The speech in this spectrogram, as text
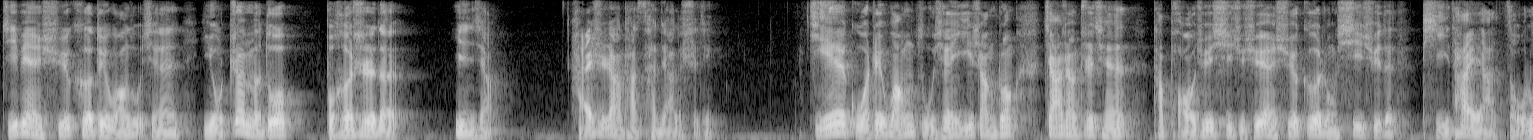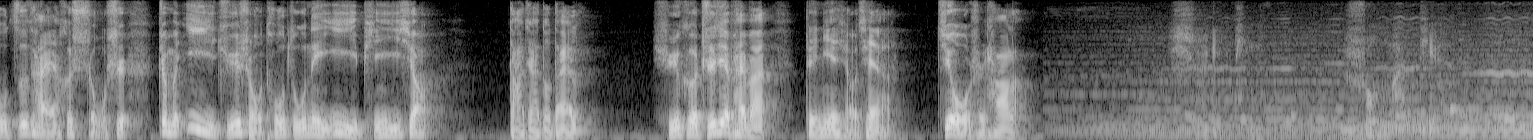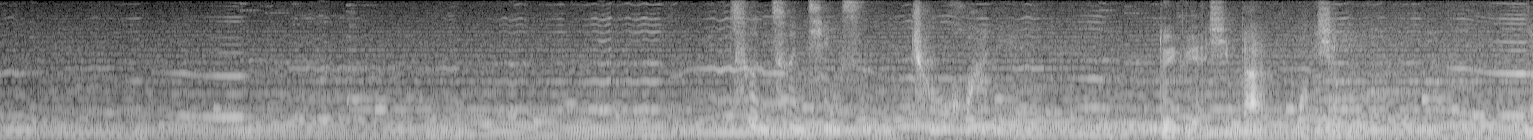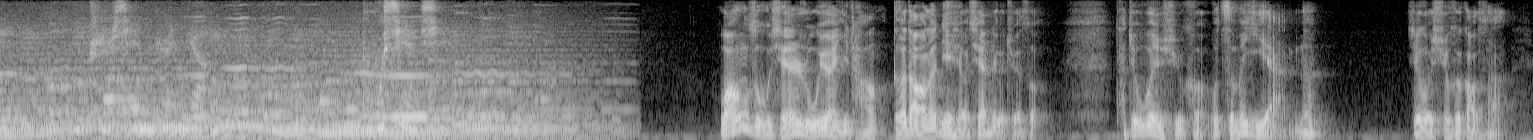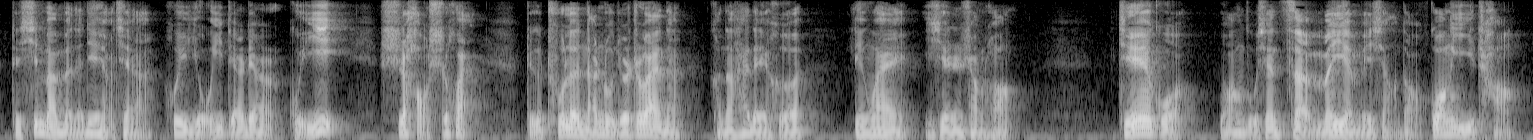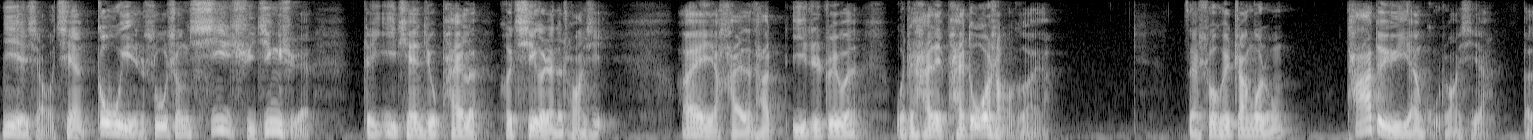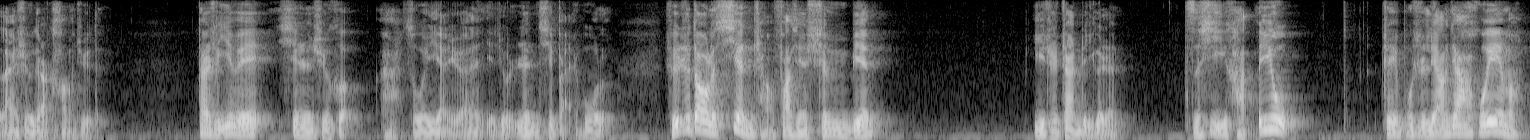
即便徐克对王祖贤有这么多不合适的印象，还是让他参加了试镜。结果这王祖贤一上妆，加上之前他跑去戏曲学院学各种戏曲的体态呀、走路姿态呀和手势，这么一举手投足，那一颦一笑，大家都呆了。徐克直接拍板，这聂小倩啊，就是她了。寸寸青丝愁华年，对月形单望乡只羡鸳鸯不羡仙。王祖贤如愿以偿，得到了聂小倩这个角色，他就问徐克：“我怎么演呢？”结果徐克告诉他：“这新版本的聂小倩啊，会有一点点诡异，时好时坏。”这个除了男主角之外呢，可能还得和另外一些人上床。结果王祖贤怎么也没想到，光一场聂小倩勾引书生、吸取精血，这一天就拍了和七个人的床戏。哎呀，害得他一直追问我，这还得拍多少个呀？再说回张国荣，他对于演古装戏啊，本来是有点抗拒的，但是因为信任徐克。啊，作为演员也就任其摆布了。谁知到了现场，发现身边一直站着一个人。仔细一看，哎呦，这不是梁家辉吗？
